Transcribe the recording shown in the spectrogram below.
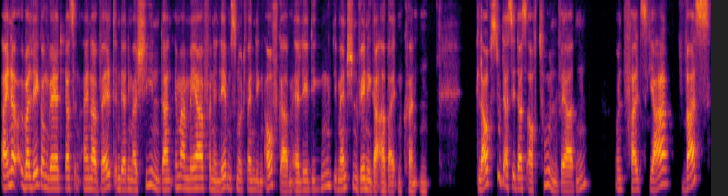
eine Überlegung wäre, dass in einer Welt, in der die Maschinen dann immer mehr von den lebensnotwendigen Aufgaben erledigen, die Menschen weniger arbeiten könnten. Glaubst du, dass sie das auch tun werden? Und falls ja, was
